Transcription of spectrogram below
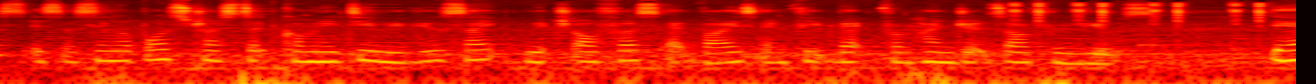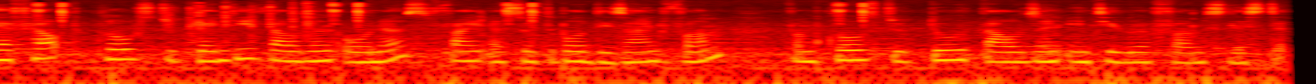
HomeTrust is a Singapore's trusted community review site which offers advice and feedback from hundreds of reviews. They have helped close to 20,000 owners find a suitable design firm from close to 2,000 interior firms listed.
